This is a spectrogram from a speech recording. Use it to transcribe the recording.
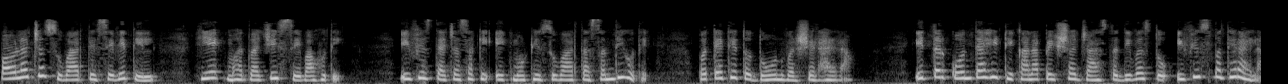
पावलाच्या सुवार्ते सेवेतील ही एक महत्वाची सेवा होती. इफिस त्याच्यासाठी एक मोठी सुवार्ता संधी होते व तेथे तो दोन वर्षे राहिला. इतर कोणत्याही ठिकाणापेक्षा जास्त दिवस तो इफिसमध्ये राहिला.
